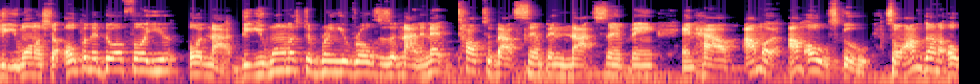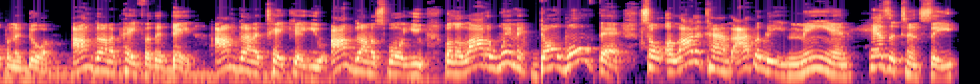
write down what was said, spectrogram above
Do you want us to open the door for you or not? Do you want us to bring you roses or not? And that talks about simping, not simping, and how I'm a I'm old school. So I'm gonna open the door. I'm gonna pay for the date. I'm gonna take care of you. I'm gonna spoil you. But a lot of women don't want that. So a lot of times I believe men hesitancy,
